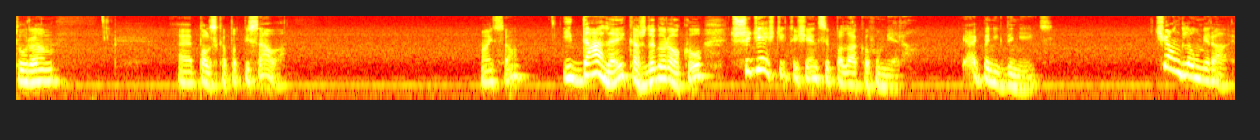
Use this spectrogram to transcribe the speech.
którą e, Polska podpisała. No i co? I dalej każdego roku 30 tysięcy Polaków umiera. Jakby nigdy nic. Ciągle umierają.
